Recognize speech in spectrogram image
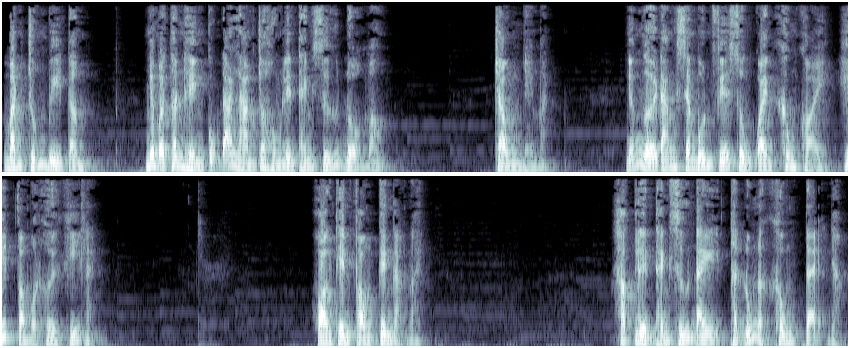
Bắn trúng bi tâm, Nhưng mà thân hình cũng đã làm cho Hồng Liên Thánh Sứ đổ máu. Trong nháy mắt, Những người đang xem bốn phía xung quanh Không khỏi hít vào một hơi khí lạnh. Hoàng Thiên Phong kinh ngạc nói, Hắc Liên Thánh Sứ này thật đúng là không tệ nha.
